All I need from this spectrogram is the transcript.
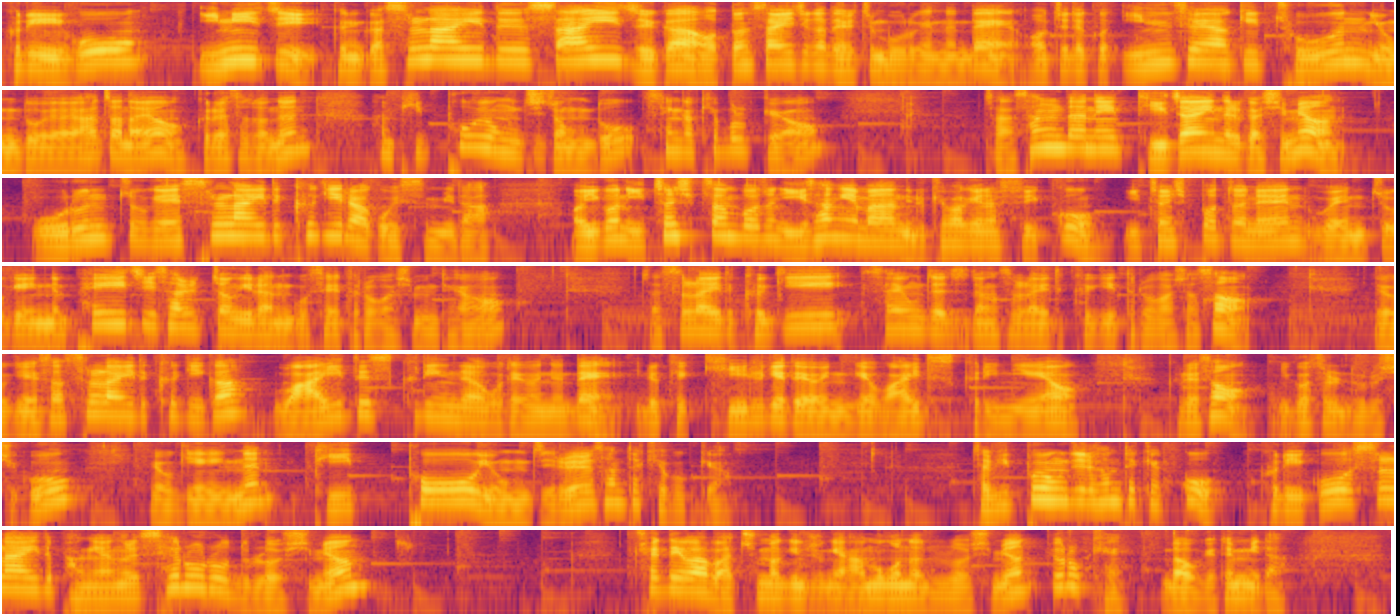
그리고 이미지 그러니까 슬라이드 사이즈가 어떤 사이즈가 될지 모르겠는데 어찌됐건 인쇄하기 좋은 용도여야 하잖아요. 그래서 저는 한 B4 용지 정도 생각해 볼게요. 자 상단에 디자인을 가시면 오른쪽에 슬라이드 크기라고 있습니다. 어, 이건 2013 버전 이상에만 이렇게 확인할 수 있고 2010 버전엔 왼쪽에 있는 페이지 설정이라는 곳에 들어가시면 돼요. 자 슬라이드 크기 사용자 지정 슬라이드 크기 들어가셔서 여기에서 슬라이드 크기가 와이드 스크린이라고 되어 있는데 이렇게 길게 되어 있는 게 와이드 스크린이에요. 그래서 이것을 누르시고 여기에 있는 B4 용지를 선택해 볼게요. 자 B4 용지를 선택했고 그리고 슬라이드 방향을 세로로 눌러주시면 최대와 맞춤 확인 중에 아무거나 눌러주시면 이렇게 나오게 됩니다.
